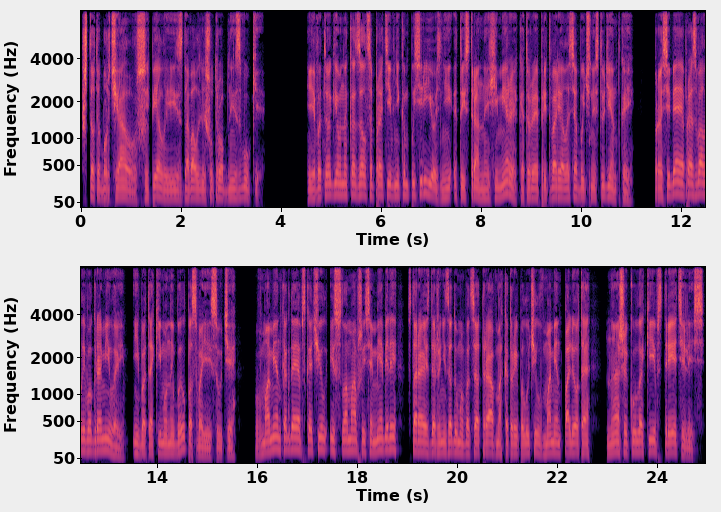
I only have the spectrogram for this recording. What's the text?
Что-то бурчал, шипел и издавал лишь утробные звуки. И в итоге он оказался противником посерьезней этой странной химеры, которая притворялась обычной студенткой. Про себя я прозвал его Громилой, ибо таким он и был по своей сути — в момент, когда я вскочил из сломавшейся мебели, стараясь даже не задумываться о травмах, которые получил в момент полета, наши кулаки встретились.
